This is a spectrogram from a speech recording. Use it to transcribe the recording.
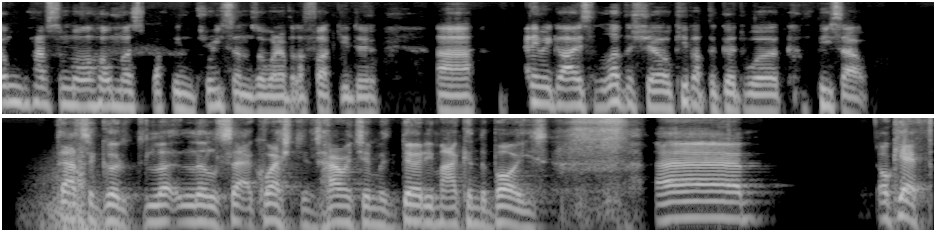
and have some more homeless fucking threesomes or whatever the fuck you do. Uh, anyway, guys, love the show. Keep up the good work. Peace out. That's a good l- little set of questions. Harrington with Dirty Mike and the boys. Um, okay.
